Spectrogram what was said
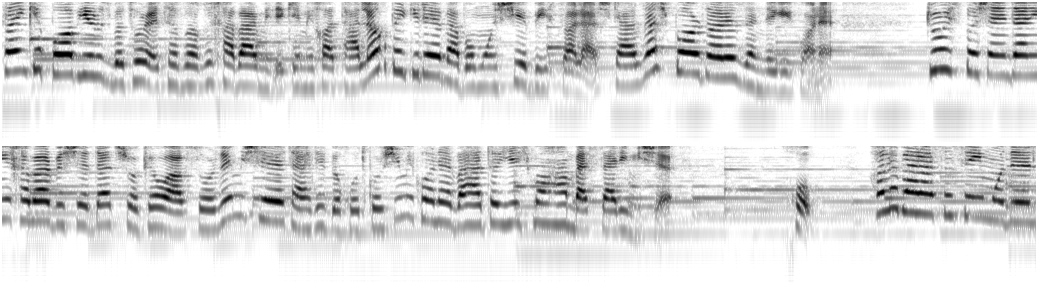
تا اینکه باب یه روز به طور اتفاقی خبر میده که می‌خواد طلاق بگیره و با منشی 20 سالش که ازش بار داره زندگی کنه. جویس با شنیدن این خبر به شدت شوکه و افسرده میشه تهدید به خودکشی می‌کنه و حتی یک ماه هم بستری میشه. خب حالا بر اساس این مدل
